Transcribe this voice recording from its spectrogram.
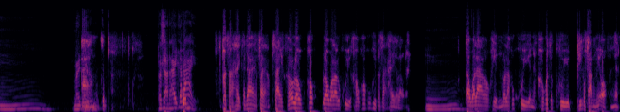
อืมหมายอ่าถึงมันจะภาษาไทยก็ได้ ภาษาไทยก็ได้ภาษาไทยเขาเราเขาเราเวลาเราคุยกับเขาเขาก็คุยภาษาไทยกับเรานะอืมแต่เวลาเราเห็นเวลาเขาคุยกันเนี่ยเขาก็จะคุยพี่ก็ฟังไม่ออกเหมือนกัน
